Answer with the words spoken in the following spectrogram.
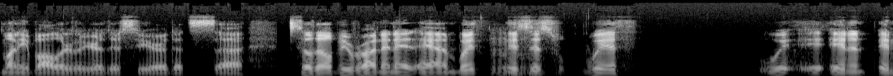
Moneyball earlier this year. That's uh, so they'll be running it, and with is Mhm. this with, with in in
